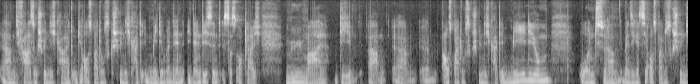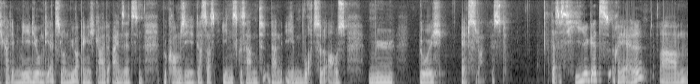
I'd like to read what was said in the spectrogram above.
die Phasengeschwindigkeit und die Ausbreitungsgeschwindigkeit im Medium identisch sind, ist das auch gleich μ mal die ähm, ähm, ähm, Ausbreitungsgeschwindigkeit im Medium. Und ähm, wenn Sie jetzt die Ausbreitungsgeschwindigkeit im Medium, die Epsilon-μ-Abhängigkeit einsetzen, bekommen Sie, dass das insgesamt dann eben Wurzel aus μ durch Epsilon ist. Das ist hier jetzt reell, ähm,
